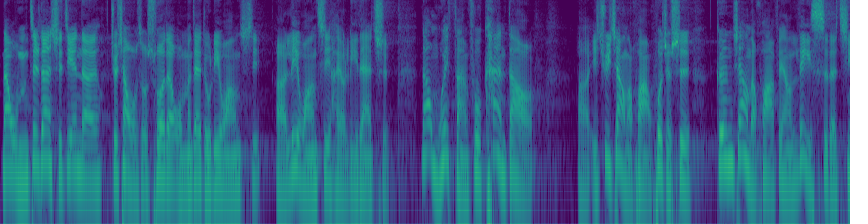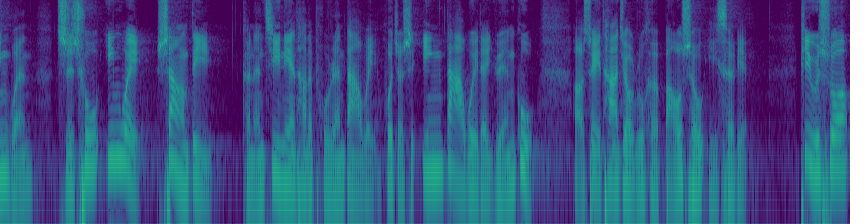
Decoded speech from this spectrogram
那我们这段时间呢，就像我所说的，我们在读列王记、呃列王记还有历代志，那我们会反复看到啊一句这样的话，或者是跟这样的话非常类似的经文，指出因为上帝可能纪念他的仆人大卫，或者是因大卫的缘故。啊，所以他就如何保守以色列。譬如说，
